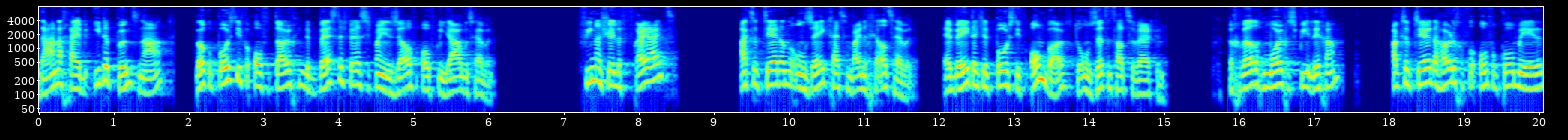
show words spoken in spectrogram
Daarna ga je bij ieder punt na welke positieve overtuiging de beste versie van jezelf over een jaar moet hebben. Financiële vrijheid? Accepteer dan de onzekerheid van weinig geld hebben en weet dat je het positief ombouwt door ontzettend hard te werken. Een geweldig mooi gespierd lichaam? Accepteer de huidige onvolkomenheden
